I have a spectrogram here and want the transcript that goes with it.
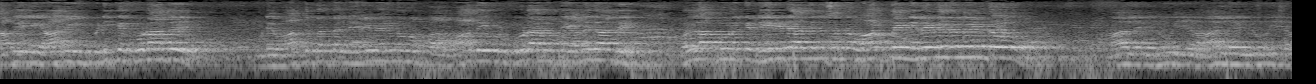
சபையில யாரையும் பிடிக்க கூடாது உன்னுடைய வாக்குத்தத்தை நிறைவேறணும் அப்பா. வாதை ஒரு கூடாரத்தை அணுகாது. கொல்லாப்பூனுக்கு நேரிடாதுன்னு சொன்ன வார்த்தை நிறைவேற வேண்டும். ஹalleluya ஹalleluya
